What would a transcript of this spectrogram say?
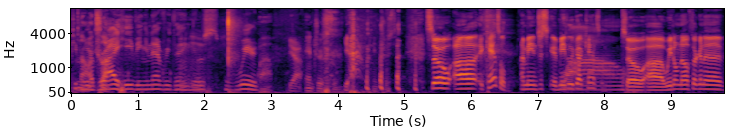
People no, were it's not. dry heaving and everything. It, mm-hmm. was, it was weird. Wow, yeah. interesting. Yeah. interesting. So uh, it canceled. I mean, just immediately got canceled. So uh, we don't know if they're gonna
